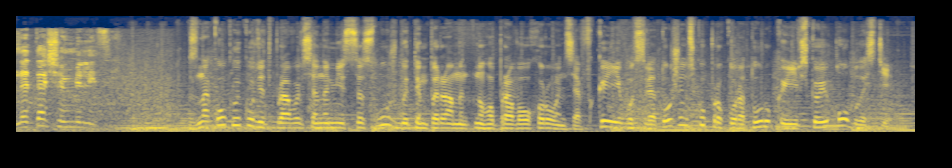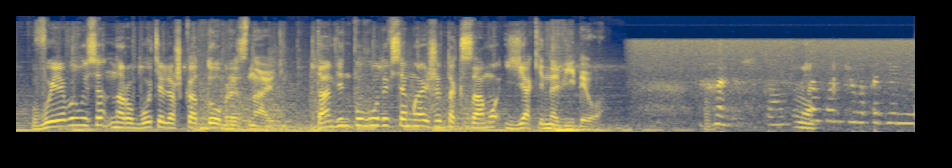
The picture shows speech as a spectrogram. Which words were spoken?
Не те, що в міліції. Знак оклику відправився на місце служби темпераментного правоохоронця в Києво-Святошинську прокуратуру Київської області. Виявилося, на роботі Ляшка добре знають. Там він поводився майже так само, як і на відео. Галюшка, закончил академию,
